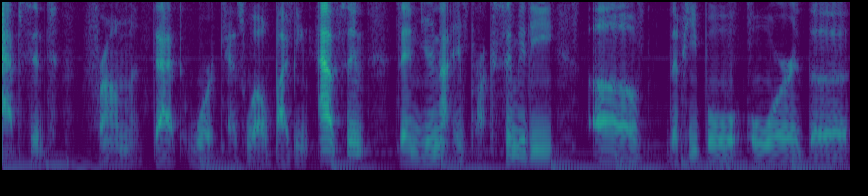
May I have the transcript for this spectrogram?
absent from that work as well. By being absent, then you're not in proximity of the people or the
